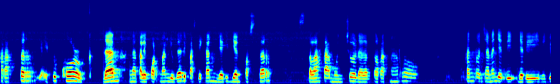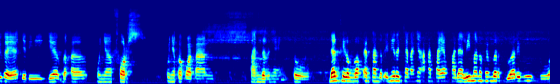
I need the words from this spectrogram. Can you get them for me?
karakter yaitu Korg. Dan Natalie Portman juga dipastikan menjadi Jane Foster setelah tak muncul dalam Thor Ragnarok. Kan rencana jadi jadi ini juga ya jadi dia bakal punya force punya kekuatan thundernya itu dan film Love and Thunder ini rencananya akan tayang pada 5 November 2021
